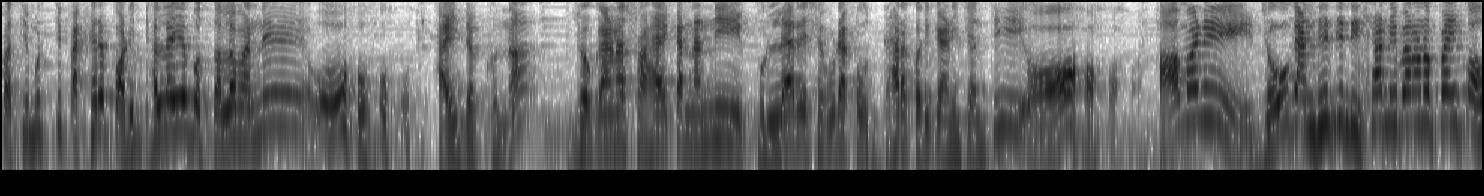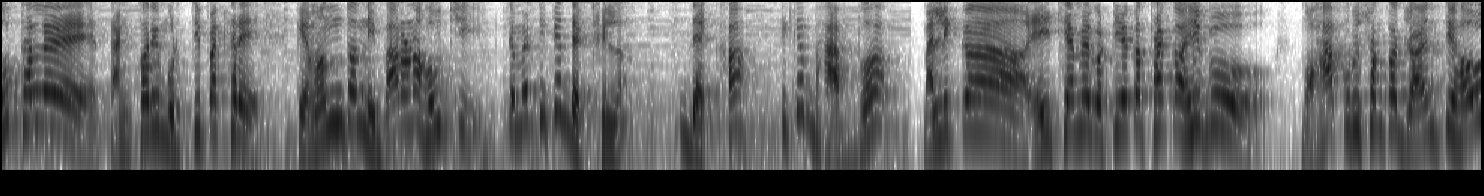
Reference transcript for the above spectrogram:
ପ୍ରତିମୂର୍ତ୍ତି ପାଖରେ ପଡ଼ିଥିଲା ଏ ବୋତଲ ମାନେ ଓହୋ ହୋ ହୋ। ହାଇ ଦେଖୁନ ଯୋଗାଣ ସହାୟକା ନାନୀ କୁଲାରେ ସେଗୁଡ଼ାକ ଉଦ୍ଧାର କରିକି ଆଣିଛନ୍ତି। ହୋ। ହଁ ମଣି ଯୋଉ ଗାନ୍ଧୀଜୀ ନିଶା ନିବାରଣ ପାଇଁ କହୁଥିଲେ ତାଙ୍କରି ମୂର୍ତ୍ତି ପାଖରେ କେମନ୍ତ ନିବାରଣ ହଉଛି। ତେମେ ଟିକେ ଦେଖିଲ ଦେଖ ଟିକେ ଭାବ। ମାଲିକ ଏଇଠି ଆମେ ଗୋଟିଏ କଥା କହିବୁ। ମହାପୁରୁଷଙ୍କ ଜୟନ୍ତୀ ହଉ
